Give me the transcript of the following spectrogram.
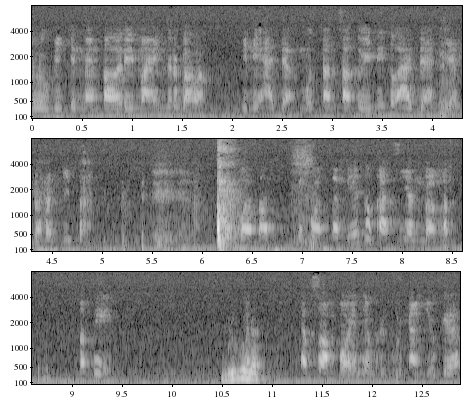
perlu bikin mental reminder bahwa ini ada mutan satu ini tuh ada di antara kita. Kekuatan kekuatan dia tuh kasihan banget. Tapi berguna. At some point ya berguna juga.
